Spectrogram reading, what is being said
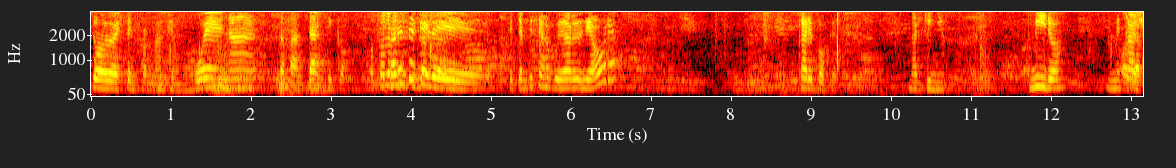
Toda esta información buena, está fantástico. ¿O ¿Te solamente parece que, le- que te empieces a cuidar desde ahora? Care Poker, Marquiño. Miro, me O la callo.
